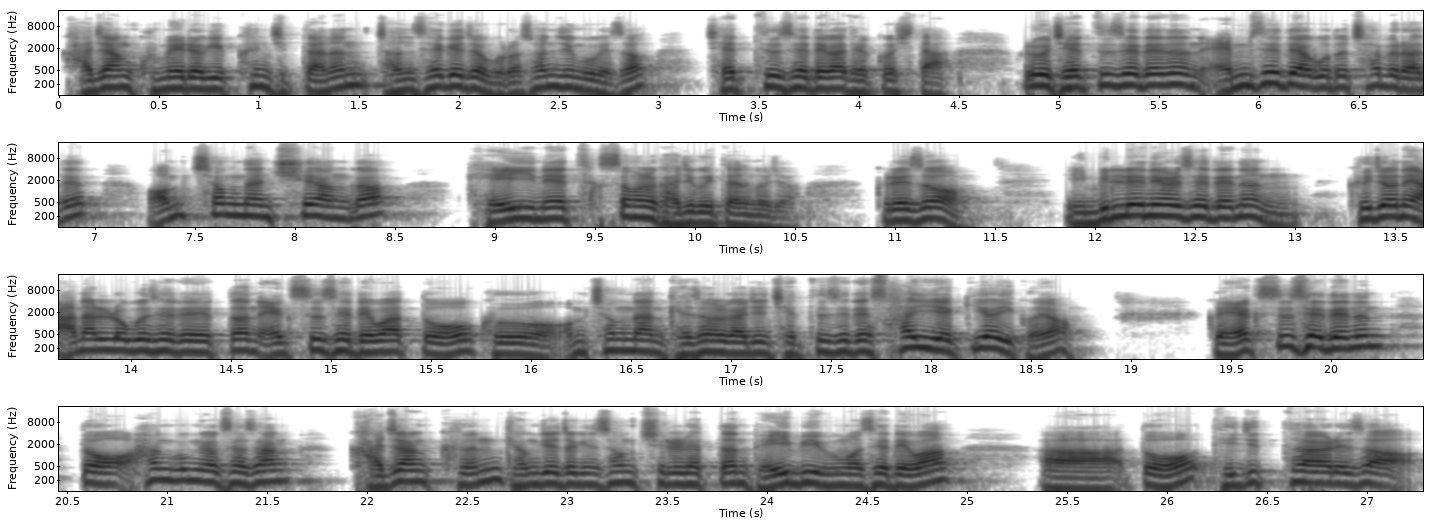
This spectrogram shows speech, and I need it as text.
가장 구매력이 큰 집단은 전 세계적으로 선진국에서 Z세대가 될 것이다. 그리고 Z세대는 M세대하고도 차별화된 엄청난 취향과 개인의 특성을 가지고 있다는 거죠. 그래서 이 밀레니얼 세대는 그 전에 아날로그 세대였던 X세대와 또 그 엄청난 개성을 가진 Z세대 사이에 끼어 있고요. 그 X세대는 또 한국 역사상 가장 큰 경제적인 성취를 했던 베이비 부머 세대와 아, 또 디지털에서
